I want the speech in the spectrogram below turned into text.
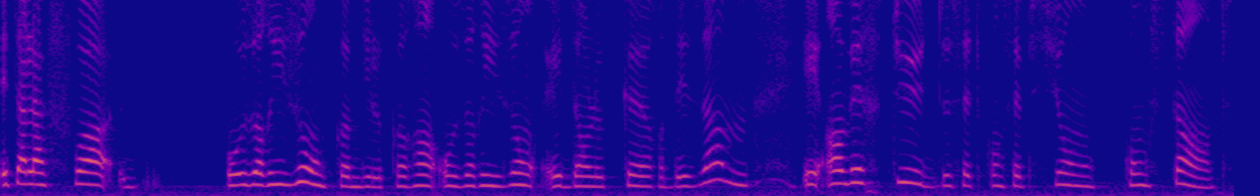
est à la fois aux horizons, comme dit le Coran, aux horizons et dans le cœur des hommes, et en vertu de cette conception constante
